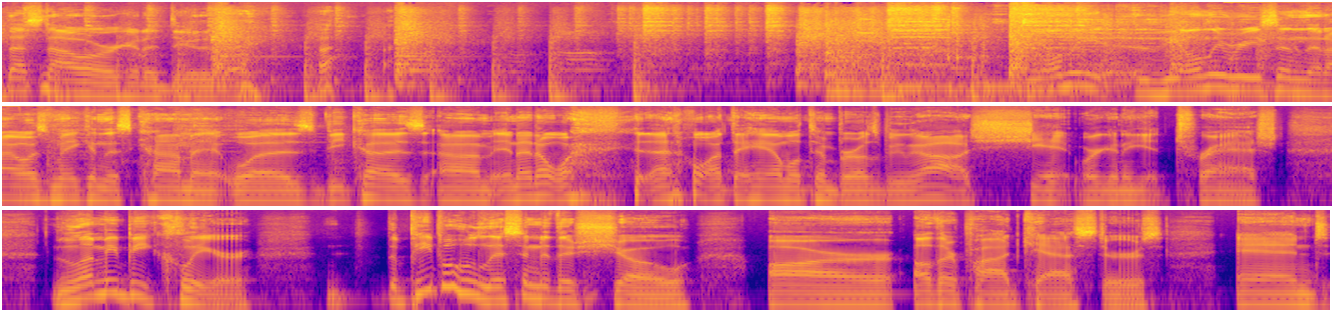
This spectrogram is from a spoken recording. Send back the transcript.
That's not what we're gonna do today. the only the only reason that I was making this comment was because, um, and I don't want I don't want the Hamilton Bros to be like, oh shit, we're gonna get trashed. Let me be clear: the people who listen to this show are other podcasters, and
